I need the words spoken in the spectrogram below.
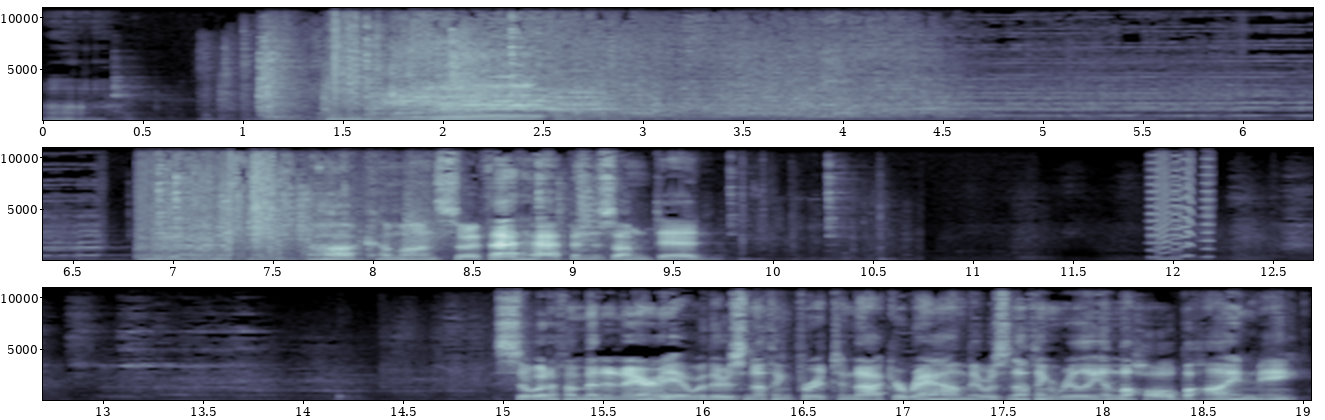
Huh. Oh, come on. So if that happens, I'm dead. So what if I'm in an area where there's nothing for it to knock around? There was nothing really in the hall behind me.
